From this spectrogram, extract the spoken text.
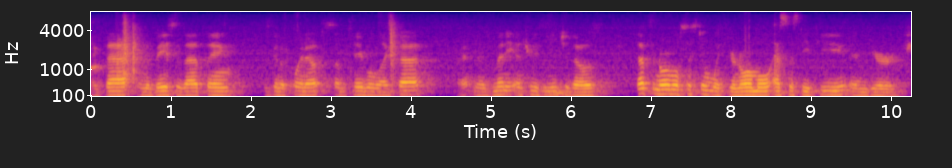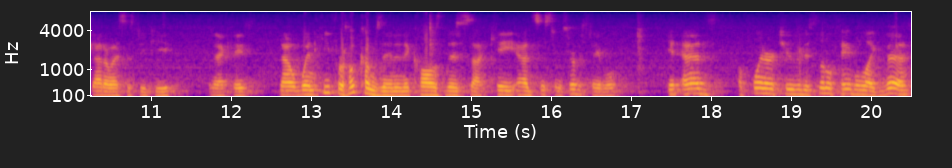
like that, and the base of that thing is going to point out to some table like that. Right? And there's many entries in each of those. That's a normal system with your normal SSDT and your shadow SSDT in that case. Now, when He4Hook comes in and it calls this uh, k add system service table, it adds a pointer to this little table like this,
